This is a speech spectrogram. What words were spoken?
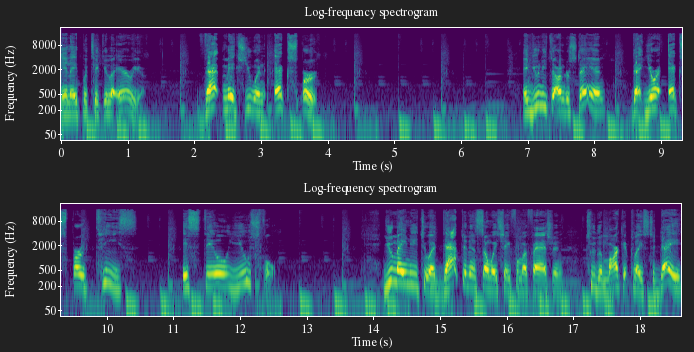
in a particular area. That makes you an expert. And you need to understand that your expertise is still useful. You may need to adapt it in some way, shape, form, or fashion to the marketplace today,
